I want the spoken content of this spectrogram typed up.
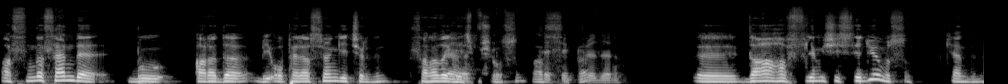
Aslında sen de bu arada bir operasyon geçirdin. Sana da evet. geçmiş olsun aslında. Teşekkür ederim. Ee, daha hafiflemiş hissediyor musun kendini?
